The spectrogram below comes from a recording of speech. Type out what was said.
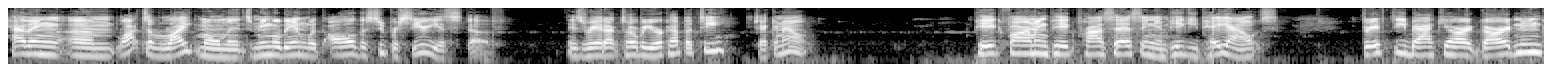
having um, lots of light moments mingled in with all the super serious stuff. Is Red October your cup of tea? Check him out. Pig farming, pig processing, and piggy payouts. Thrifty backyard gardening.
